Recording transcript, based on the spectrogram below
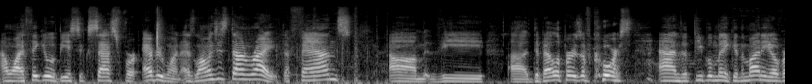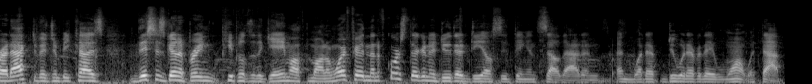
and why I think it would be a success for everyone, as long as it's done right. The fans um, the uh, developers, of course, and the people making the money over at Activision because this is going to bring people to the game off the Modern Warfare, and then of course they're going to do their DLC thing and sell that and and whatever do whatever they want with that.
